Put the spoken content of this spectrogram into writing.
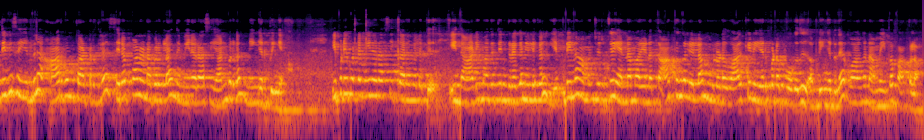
உதவி செய்கிறதுல ஆர்வம் காட்டுறதுல சிறப்பான நபர்களாக இந்த மீனராசி அன்பர்கள் நீங்கள் இருப்பீங்க. இப்படிப்பட்ட மீனராசிக்காரங்களுக்கு இந்த ஆடி மாதத்தின் கிரக நிலைகள் எப்படிலாம் அமைஞ்சிருக்கு என்ன மாதிரியான தாக்கங்கள் எல்லாம் உங்களோட வாழ்க்கையில் ஏற்பட போகுது அப்படிங்கிறத வாங்க நாம இப்போ பார்க்கலாம்.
